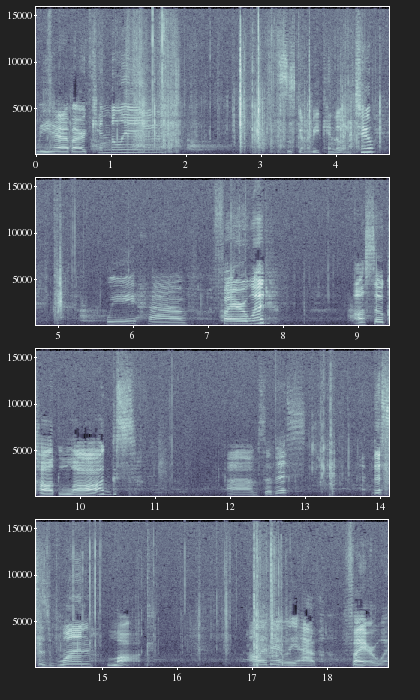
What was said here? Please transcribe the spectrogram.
We have our kindling. This is going to be kindling too. We have firewood, also called logs. Um, so this this is one log. All of it we have firewood.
